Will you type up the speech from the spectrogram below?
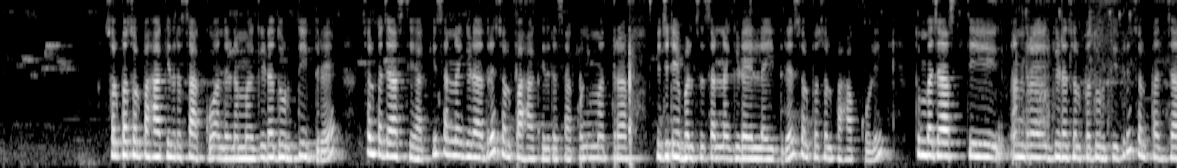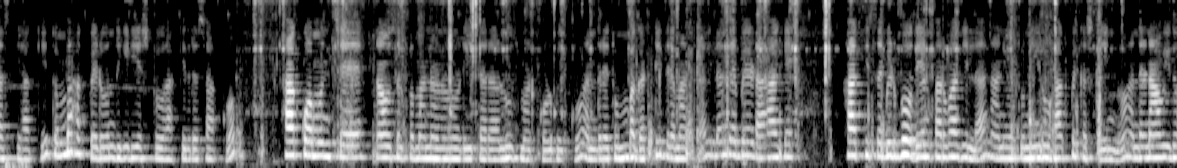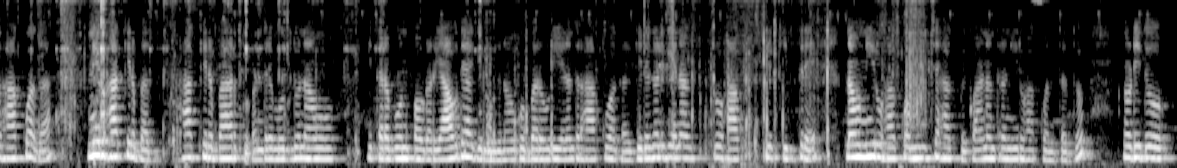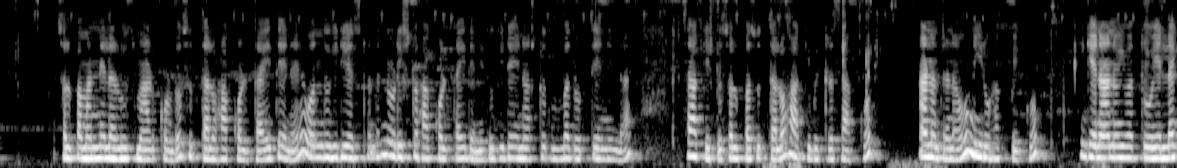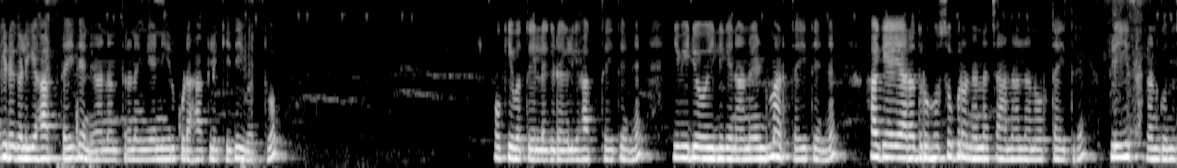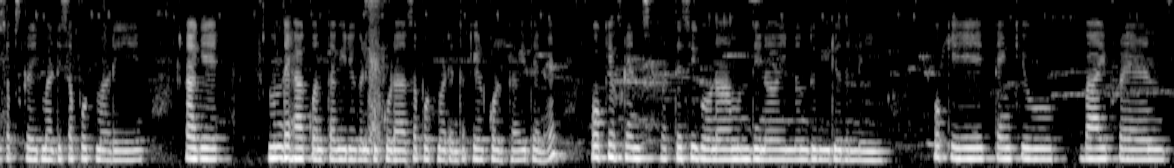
ಸ್ವಲ್ಪ ಸ್ವಲ್ಪ ಹಾಕಿದರೆ ಸಾಕು. ಅಂದರೆ ನಮ್ಮ ಗಿಡ ದೊಡ್ಡದಿದ್ದರೆ ಸ್ವಲ್ಪ ಜಾಸ್ತಿ ಹಾಕಿ, ಸಣ್ಣ ಗಿಡ ಆದರೆ ಸ್ವಲ್ಪ ಹಾಕಿದರೆ ಸಾಕು. ನಿಮ್ಮ ಹತ್ರ ವೆಜಿಟೇಬಲ್ಸ್ ಸಣ್ಣ ಗಿಡ ಎಲ್ಲ ಇದ್ದರೆ ಸ್ವಲ್ಪ ಸ್ವಲ್ಪ ಹಾಕ್ಕೊಳ್ಳಿ. ತುಂಬ ಜಾಸ್ತಿ ಅಂದರೆ ಗಿಡ ಸ್ವಲ್ಪ ದೊಡ್ಡದಿದ್ರೆ ಸ್ವಲ್ಪ ಜಾಸ್ತಿ ಹಾಕಿ, ತುಂಬ ಹಾಕಬೇಡಿ. ಒಂದು ಗಿಡಿಯಷ್ಟು ಹಾಕಿದರೆ ಸಾಕು. ಹಾಕುವ ಮುಂಚೆ ನಾವು ಸ್ವಲ್ಪ ಮಣ್ಣನ್ನು ನೋಡಿ ಈ ಥರ ಲೂಸ್ ಮಾಡ್ಕೊಳ್ಬೇಕು. ಅಂದರೆ ತುಂಬ ಗಟ್ಟಿದ್ರೆ ಮಾತ್ರ. ಇಲ್ಲಾಂದರೆ ಬೇಡ. ಹಾಗೆ ಹಾಕಿ ಸಹ ಬಿಡ್ಬೋದು ಏನು ಪರವಾಗಿಲ್ಲ. ನಾನಿವತ್ತು ನೀರು ಹಾಕಬೇಕಷ್ಟೇ ಇನ್ನು. ಅಂದರೆ ನಾವು ಇದು ಹಾಕುವಾಗ ನೀರು ಹಾಕಿರಬಾರ್ದು ಹಾಕಿರಬಾರ್ದು. ಅಂದರೆ ಮೊದಲು ನಾವು ಈ ಥರ ಬೋನ್ ಪೌಡರ್ ಯಾವುದೇ ಆಗಿರ್ಬೋದು, ನಾವು ಗೊಬ್ಬರ ಹುಡಿ ಏನಾದರೂ ಹಾಕುವಾಗ, ಗಿಡಗಳಿಗೆ ಏನಾದರೂ ಹಾಕಲಿಕ್ಕಿದ್ದರೆ ನಾವು ನೀರು ಹಾಕುವ ಮುಂಚೆ ಹಾಕಬೇಕು. ಆನಂತರ ನೀರು ಹಾಕುವಂಥದ್ದು. ನೋಡಿ, ಇದು ಸ್ವಲ್ಪ ಮಣ್ಣೆಲ್ಲ ಲೂಸ್ ಮಾಡಿಕೊಂಡು ಸುತ್ತಲೂ ಹಾಕ್ಕೊಳ್ತಾ ಇದ್ದೇನೆ. ಒಂದು ಹಿಡಿಯಷ್ಟು ಅಂದರೆ ನೋಡಿ, ಇಷ್ಟು ಹಾಕ್ಕೊಳ್ತಾ ಇದ್ದೇನೆ. ಇದು ಗಿಡ ಏನಷ್ಟು ತುಂಬ ದೊಡ್ಡದೇನಿಲ್ಲ. ಸಾಕಿಷ್ಟು ಸ್ವಲ್ಪ ಸುತ್ತಲೂ ಹಾಕಿಬಿಟ್ರೆ ಸಾಕು. ಆನಂತರ ನಾವು ನೀರು ಹಾಕಬೇಕು. ಹೀಗೆ ನಾನು ಇವತ್ತು ಎಲ್ಲ ಗಿಡಗಳಿಗೆ ಹಾಕ್ತಾ ಇದ್ದೇನೆ. ಆನಂತರ ನನಗೆ ನೀರು ಕೂಡ ಹಾಕಲಿಕ್ಕಿದೆ ಇವತ್ತು. ಓಕೆ, ಇವತ್ತು ಎಲ್ಲ ಗಿಡಗಳಿಗೆ ಹಾಕ್ತಾ ಇದ್ದೇನೆ. ಈ ವಿಡಿಯೋ ಇಲ್ಲಿಗೆ ನಾನು ಎಂಡ್ ಮಾಡ್ತಾ ಇದ್ದೇನೆ. ಹಾಗೆ ಯಾರಾದರೂ ಹೊಸಬ್ರು ನನ್ನ ಚಾನಲ್ನ ನೋಡ್ತಾ ಇದ್ದರೆ ಪ್ಲೀಸ್ ನನಗೊಂದು ಸಬ್ಸ್ಕ್ರೈಬ್ ಮಾಡಿ, ಸಪೋರ್ಟ್ ಮಾಡಿ. ಹಾಗೆ ಮುಂದೆ ಹಾಕುವಂಥ ವೀಡಿಯೋಗಳಿಗೆ ಕೂಡ ಸಪೋರ್ಟ್ ಮಾಡಿ ಅಂತ ಕೇಳ್ಕೊಳ್ತಾ ಇದ್ದೇನೆ. ಓಕೆ ಫ್ರೆಂಡ್ಸ್ ಮತ್ತೆ ಸಿಗೋಣ ಮುಂದಿನ ಇನ್ನೊಂದು ವೀಡಿಯೋದಲ್ಲಿ okay thank you bye friends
